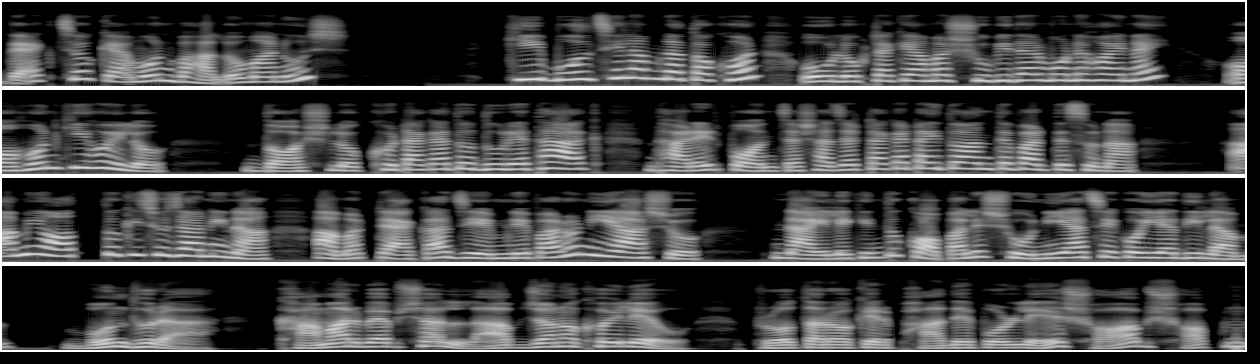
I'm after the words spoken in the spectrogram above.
দেখছ কেমন ভালো মানুষ? কি বলছিলাম না তখন? ও লোকটাকে আমার সুবিধার মনে হয় নাই? অহন কি হইল? দশ লক্ষ টাকা তো দূরে থাক, ধারের পঞ্চাশ হাজার টাকাটাই তো আনতে পারতেছো না। আমি অত কিছু জানি না, আমার টাকা যেমনে পারো নিয়ে আসো। নাইলে কিন্তু কপালে শনি আছে কইয়া দিলাম। বন্ধুরা, খামার ব্যবসা লাভজনক হইলেও প্রতারকের ফাঁদে পড়লে সব স্বপ্ন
